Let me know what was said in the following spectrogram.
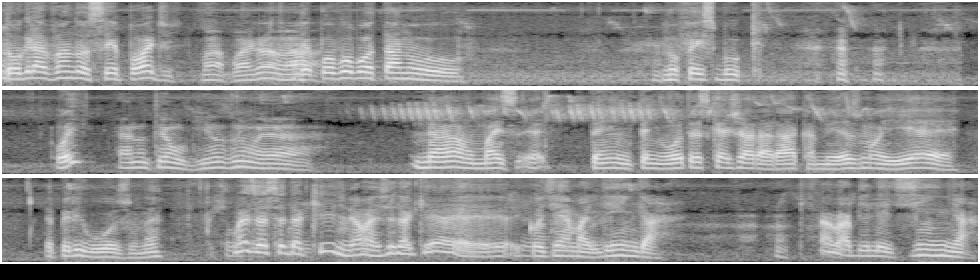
Tô gravando você, pode? Pode gravar. Depois vou botar no, no Facebook. Oi? É, não tem um guios, não é... Não, mas é, tem, tem outras que é jararaca mesmo, aí é, é perigoso, né? Mas essa daqui não, essa daqui é coisinha mais linda. É uma belezinha.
